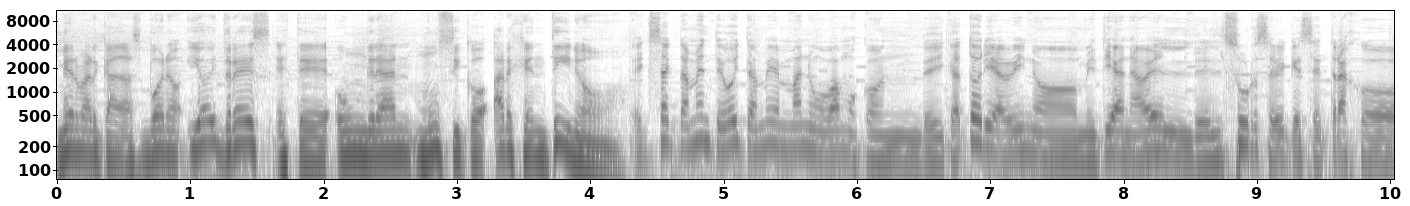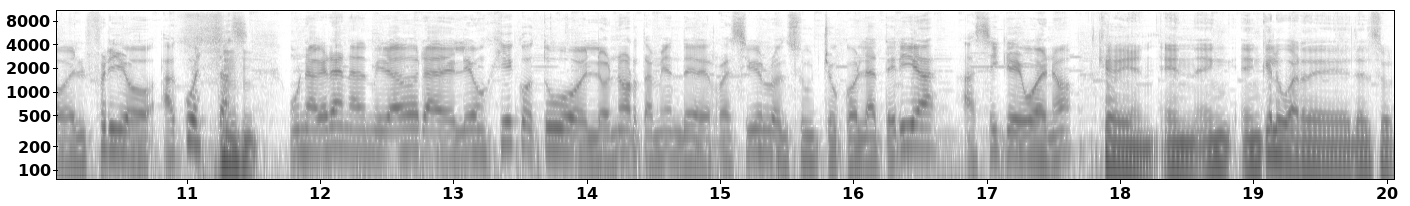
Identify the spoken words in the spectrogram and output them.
bien marcadas. Bueno, y hoy tres, este, un gran músico argentino. Exactamente, hoy también, Manu, vamos con dedicatoria. Vino mi tía Anabel del Sur, se ve que se trajo el frío a cuestas. Una gran admiradora de León Gieco, tuvo el honor también de recibirlo en su chocolatería. Así que bueno. Qué bien. ¿En, qué lugar del sur?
